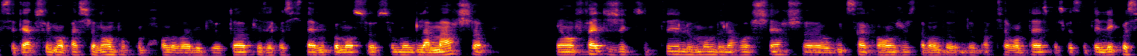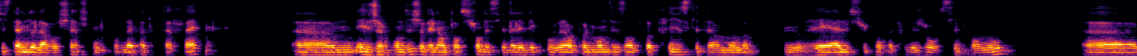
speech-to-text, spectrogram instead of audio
c'était absolument passionnant pour comprendre les biotopes, les écosystèmes, comment ce, ce monde-là marche. Et en fait, j'ai quitté le monde de la recherche euh, au bout de cinq ans, juste avant de, partir en thèse, parce que c'était l'écosystème de la recherche qui ne me convenait pas tout à fait. Euh, et j'ai rebondi, j'avais l'intention d'essayer d'aller découvrir un peu le monde des entreprises, qui était un monde un peu plus réel, celui qu'on voit tous les jours aussi devant nous. Euh,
